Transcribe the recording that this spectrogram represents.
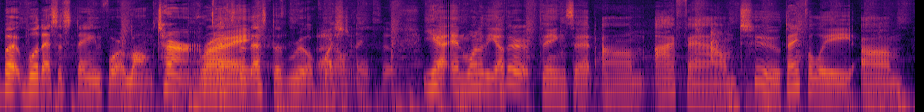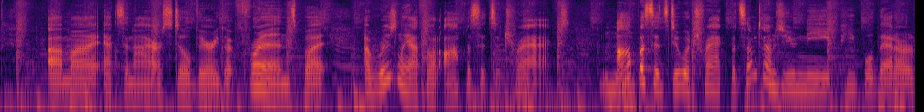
But will that sustain for a long term? Right. That's the, that's the real I question. I don't think so. Yeah, and one of the other things that um, I found too, thankfully, um, uh, my ex and I are still very good friends, but originally I thought opposites attract. Opposites do attract, but sometimes you need people that are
